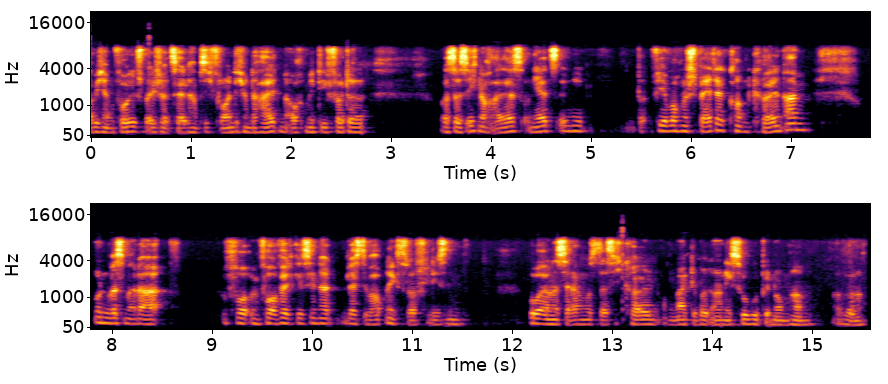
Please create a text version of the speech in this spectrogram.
habe ich am Vorgespräch erzählt, haben sich freundlich unterhalten, auch mit die Viertel, was weiß ich noch alles. Und jetzt irgendwie vier Wochen später kommt Köln an und was man da vor, im Vorfeld gesehen hat, lässt überhaupt nichts drauf schließen. Wobei man sagen muss, dass sich Köln und Magdeburg auch nicht so gut benommen haben. Aber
